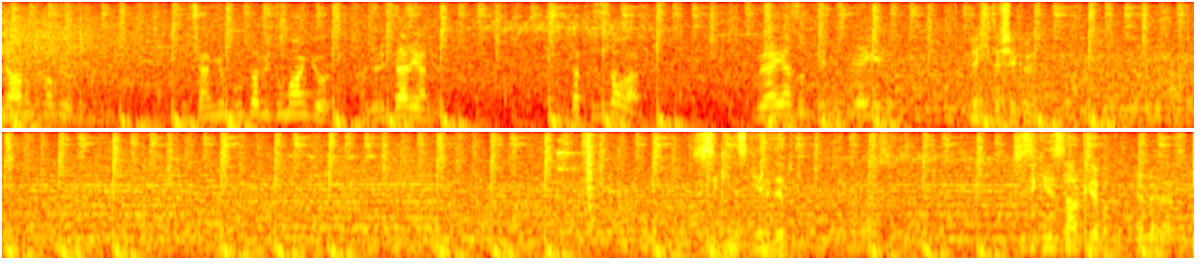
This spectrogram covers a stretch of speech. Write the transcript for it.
Binanın kalıyordu. Geçen gün burada bir duman gördüm. Kalorifer yanıyordu. Burada kızı da vardı. Buraya yazın temizliğe geliyor. Peki teşekkür ederim. İkiniz geride durun. Siz ikiniz de arkaya bakın. Emredersin.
